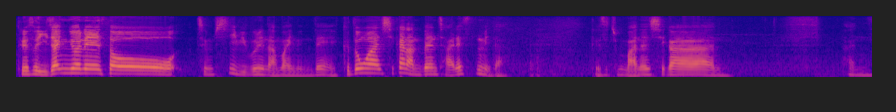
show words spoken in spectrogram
그래서 이 장면에서 지금 12분이 남아 있는데 그동안 시간 안배는 잘했습니다. 그래서 좀 많은 시간 한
